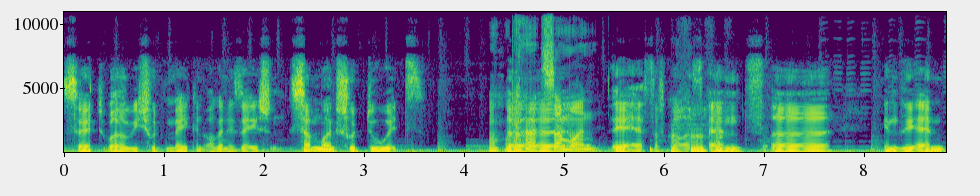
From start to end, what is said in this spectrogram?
said, well, we should make an organization. Someone should do it. Uh, Someone. Yes, of course. and uh, in the end,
